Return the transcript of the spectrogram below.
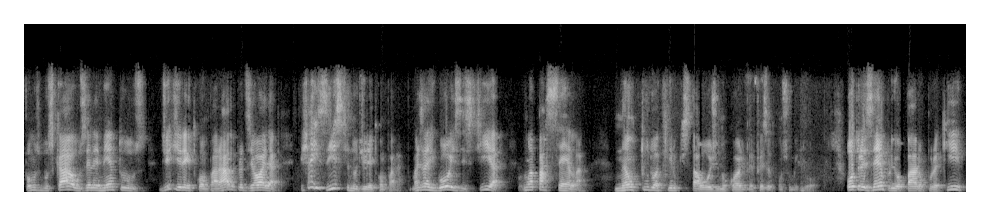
fomos buscar os elementos de direito comparado para dizer, olha, já existe no direito comparado, mas a rigor existia uma parcela, não tudo aquilo que está hoje no Código de Defesa do Consumidor. Outro exemplo, e eu paro por aqui,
